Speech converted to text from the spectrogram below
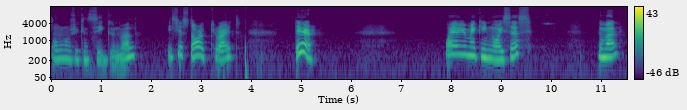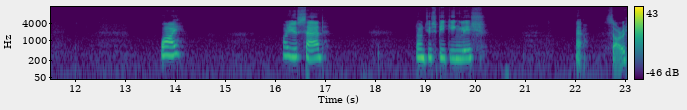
don't know if you can see Gunvald. It's just dark, right? There! Why are you making noises? Gunvald? Why? Are you sad? Don't you speak English? No, sorry.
